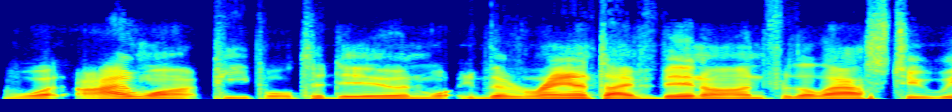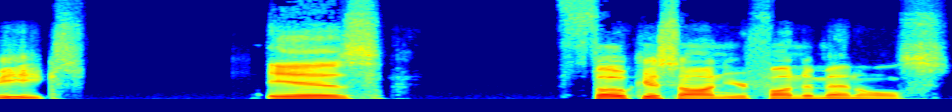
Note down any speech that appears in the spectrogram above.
what I want people to do and what, the rant I've been on for the last two weeks is focus on your fundamentals,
